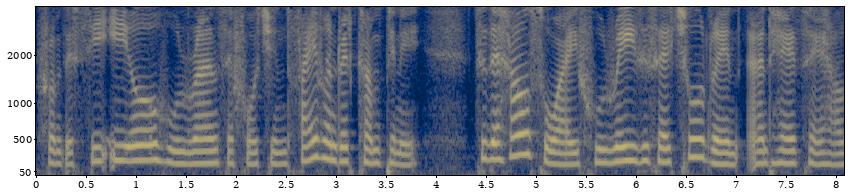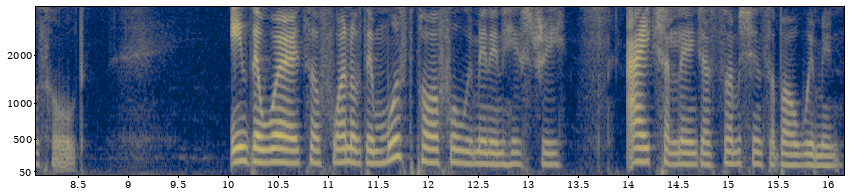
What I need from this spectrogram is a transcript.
from the CEO who runs a Fortune 500 company to the housewife who raises her children and heads her household. In the words of one of the most powerful women in history, I challenge assumptions about women.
